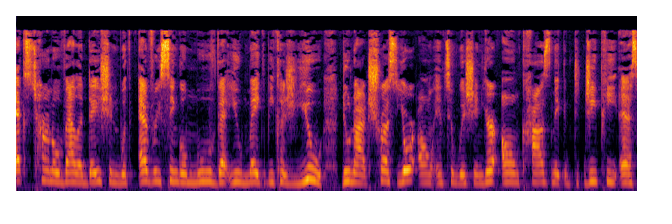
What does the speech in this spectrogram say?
external validation with every single move that you make because you do not trust your own intuition, your own cosmic GPS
